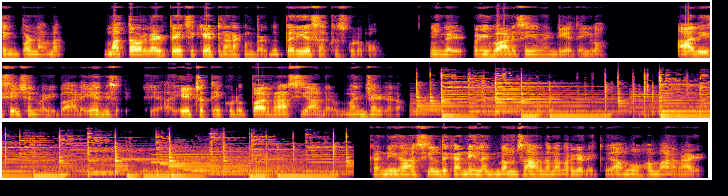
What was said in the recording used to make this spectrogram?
திங்க் பண்ணாமல் மற்றவர்கள் பேச்சு கேட்டு நடக்கும் பொழுது பெரிய சக்சஸ் கொடுக்கும். நீங்கள் வழிபாடு செய்ய வேண்டிய தெய்வம். ஆதிசேஷன் வழிபாடு ஏதி ஏற்றத்தை கொடுப்பார் ராசியாளர் மஞ்சள் நிறம். கன்னி ராசி இந்த கன்னி லக்னம் சார்ந்த நபர்களுக்கு அமோகமான நாள்.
